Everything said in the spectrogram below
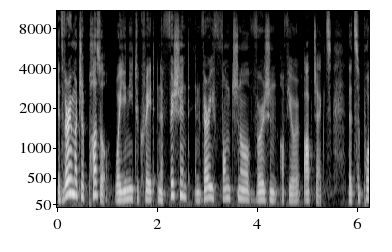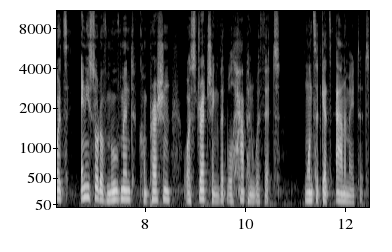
It's very much a puzzle where you need to create an efficient and very functional version of your objects that supports any sort of movement, compression or stretching that will happen with it once it gets animated.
